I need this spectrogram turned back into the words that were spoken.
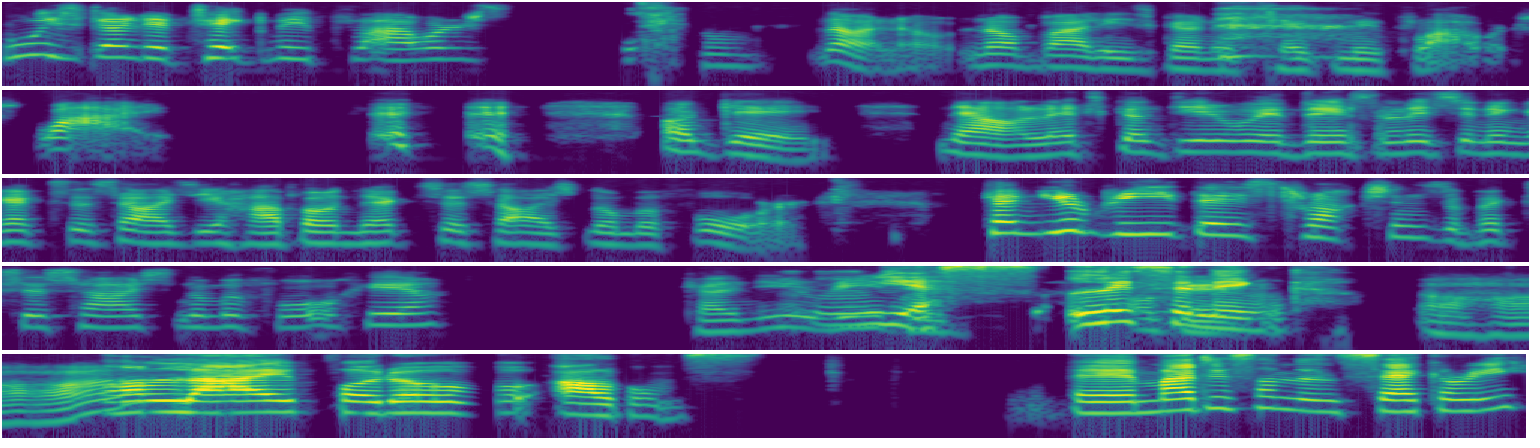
Who is going to take me flowers? No, no, nobody's going to take me flowers. Why? okay. Now let's continue with this listening exercise you have on exercise number four. Can you read the instructions of exercise number four here? Can you Mm, read? Yes, listening Uh-huh. on live photo albums. Uh, Madison and Zachary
